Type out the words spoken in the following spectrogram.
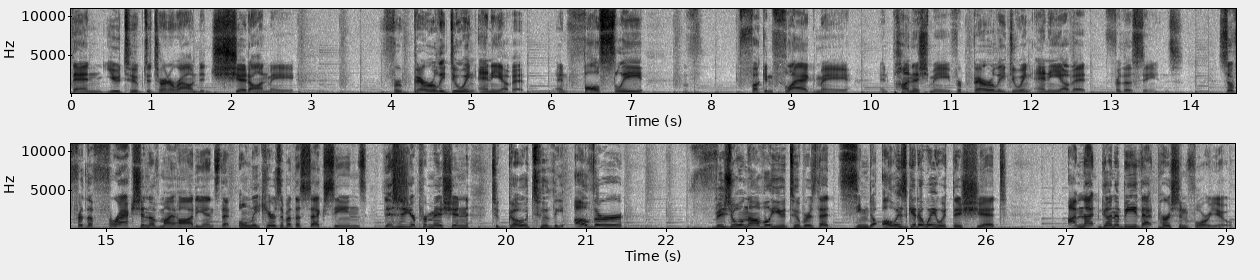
Then YouTube to turn around and shit on me for barely doing any of it and falsely fucking flag me and punish me for barely doing any of it for those scenes. So, for the fraction of my audience that only cares about the sex scenes, this is your permission to go to the other visual novel YouTubers that seem to always get away with this shit. I'm not gonna be that person for you.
